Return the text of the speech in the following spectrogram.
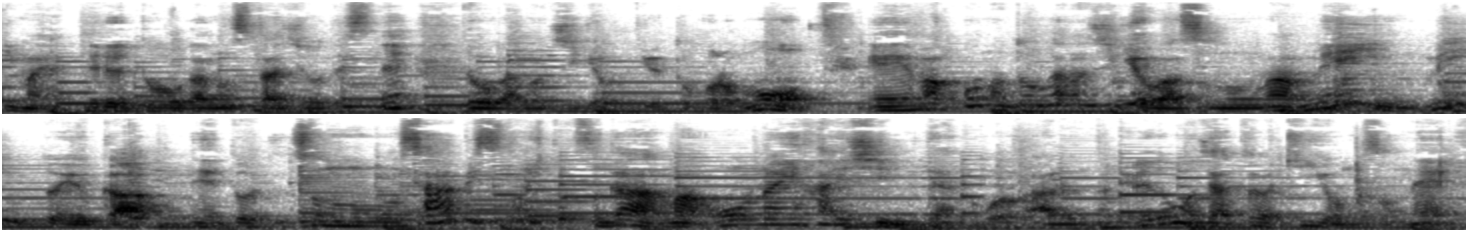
今やってる動画のスタジオですね。動画の事業っていうところも、えー、まあこの動画の事業はその、まあメイン、メインというか、えっ、ー、と、そのサービスの一つが、まあオンライン配信みたいなところがあるんだけれども、じゃあ例えば企業のそのね、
